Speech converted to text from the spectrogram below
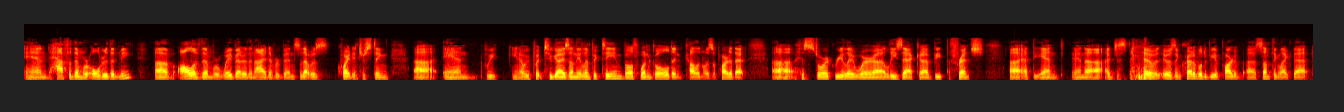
and half of them were older than me. Um, all of them were way better than I had ever been, so that was quite interesting. Uh, and we, you know, we put two guys on the Olympic team, both won gold, and Cullen was a part of that uh, historic relay where uh, Lezak uh, beat the French uh, at the end. And uh, I just, it was incredible to be a part of uh, something like that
